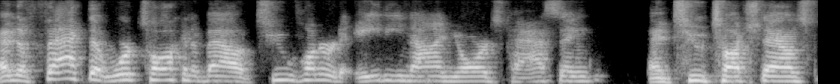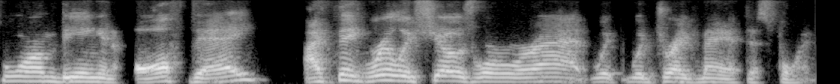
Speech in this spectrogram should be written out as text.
And the fact that we're talking about 289 yards passing and two touchdowns for him being an off day, I think really shows where we're at with, with Drake Maye at this point.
